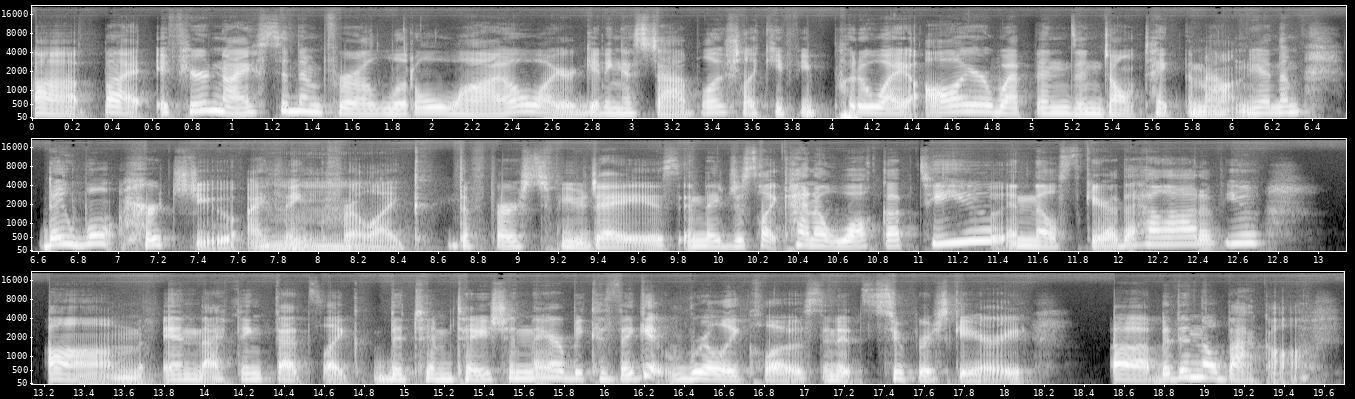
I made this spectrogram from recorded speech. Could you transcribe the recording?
Uh, but if you're nice to them for a little while while you're getting established, like if you put away all your weapons and don't take them out near them, they won't hurt you, I think, for like the first few days. And they just like kind of walk up to you and they'll scare the hell out of you. Um, and I think that's like the temptation there because they get really close and it's super scary. Uh, but then they'll back off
